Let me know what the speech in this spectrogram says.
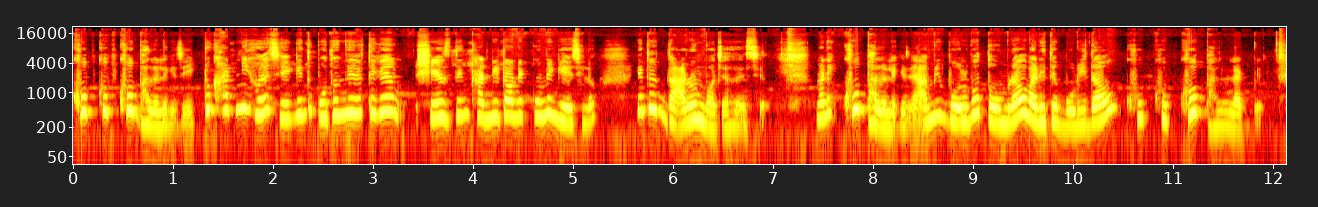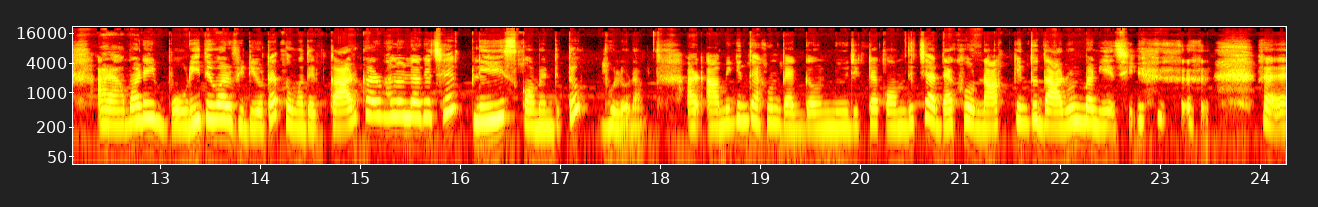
খুব খুব খুব ভালো লেগেছে। একটু খাটনি হয়েছে, কিন্তু প্রথম দিনের থেকে শেষ দিন খাটনিটা অনেক কমে গিয়েছিল, কিন্তু দারুণ মজা হয়েছে। মানে খুব ভালো লেগেছে। আমি বলব তোমরাও বাড়িতে বড়ি দাও, খুব খুব খুব ভালো লাগবে। আর আমার এই বড়ি দেওয়ার ভিডিওটা তোমাদের কার কার ভালো লেগেছে প্লিজ কমেন্ট দিতেও ভুলো না। আর আমি কিন্তু এখন ব্যাকগ্রাউন্ড মিউজিকটা কম দিচ্ছি, আর দেখো নাক কিন্তু দারুণ বানিয়েছি। হ্যাঁ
